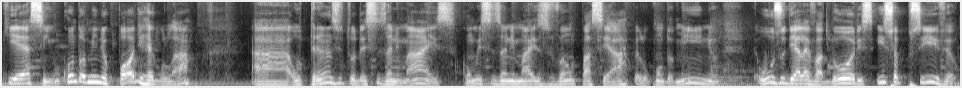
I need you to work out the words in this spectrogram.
que é assim: o condomínio pode regular a, o trânsito desses animais, como esses animais vão passear pelo condomínio, uso de elevadores, isso é possível.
